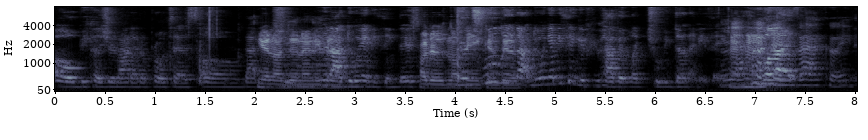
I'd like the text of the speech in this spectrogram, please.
oh because you're not at a protest oh that You're not you- doing anything. You're not doing anything. There's Or there's nothing you're you can truly do. not doing anything if you haven't like truly done anything. Yeah, But exactly.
